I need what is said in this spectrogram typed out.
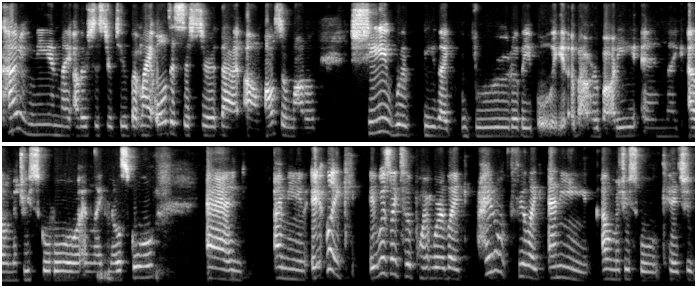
kind of me and my other sister too, but my oldest sister that um, also modeled, she would be like brutally bullied about her body in like elementary school and like Yeah. middle school, and I mean it like it was like to the point where like I don't feel like any elementary school kid should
